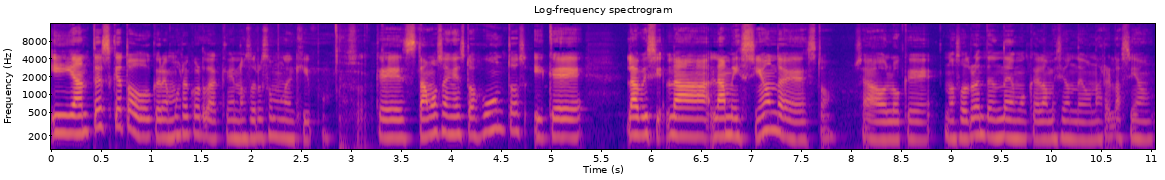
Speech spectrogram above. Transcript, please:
Y antes que todo, queremos recordar que nosotros somos un equipo. Que estamos en esto juntos y que la, la, la misión de esto, o sea, o lo que nosotros entendemos que es la misión de una relación,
